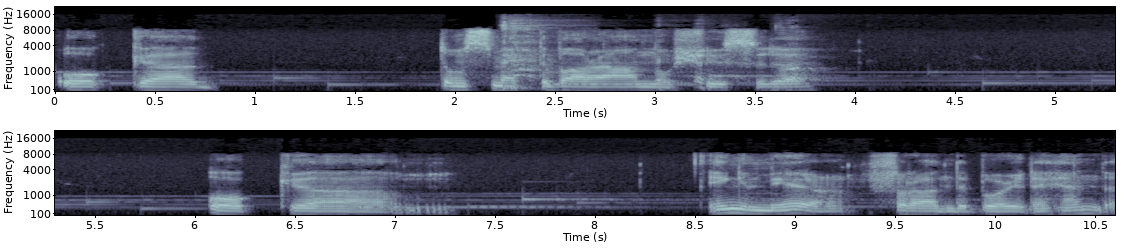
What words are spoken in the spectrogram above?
Och eh, de smäckte varann och kysste. Och uh, ingen mer förrän det började hända.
